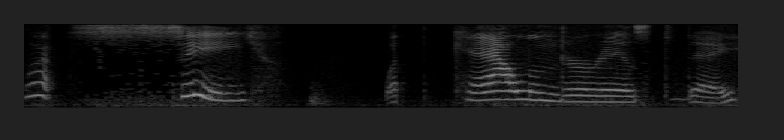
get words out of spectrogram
Let's see what the calendar is today.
